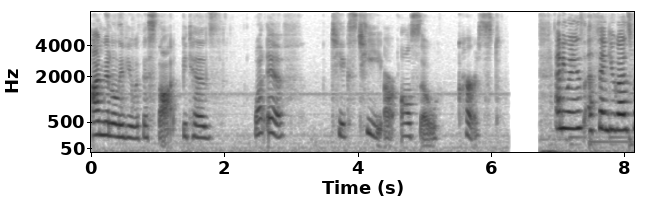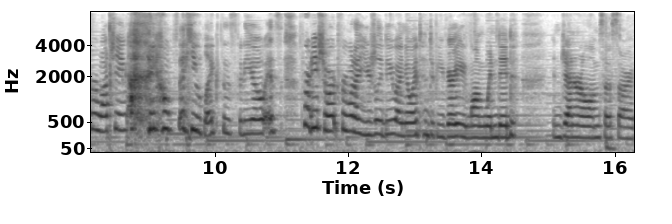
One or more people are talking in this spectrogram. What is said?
I'm gonna leave you with this thought because what if TXT are also cursed? Anyways, thank you guys for watching. I hope that you liked this video. It's pretty short for what I usually do. I know I tend to be very long-winded in general, I'm so sorry.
